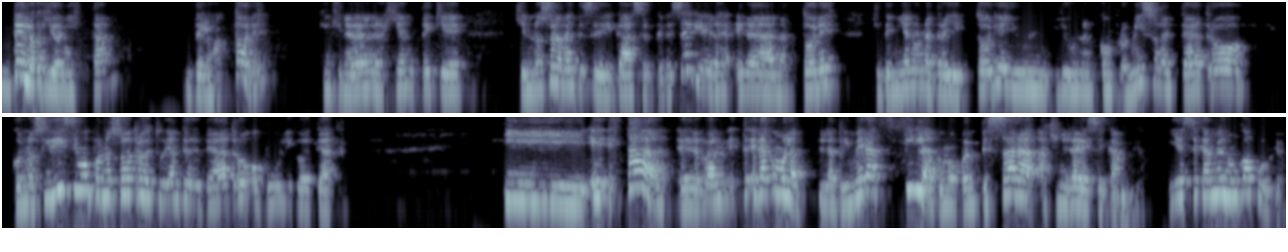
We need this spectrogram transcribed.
de los guionistas, de los actores, que en general era gente que, no solamente se dedicaba a hacer teleseries, eran actores que tenían una trayectoria y un, compromiso en el teatro conocidísimo por nosotros, estudiantes de teatro o público de teatro. Y eh, estaba, eh, era como la, primera fila como para empezar a, generar ese cambio. Y ese cambio nunca ocurrió.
